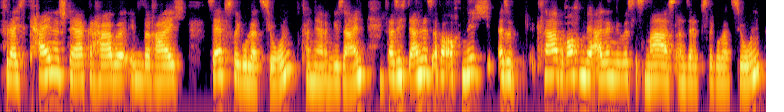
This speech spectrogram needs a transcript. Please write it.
vielleicht keine Stärke habe im Bereich Selbstregulation, kann ja irgendwie sein, dass ich dann es aber auch nicht, also klar brauchen wir alle ein gewisses Maß an Selbstregulation,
